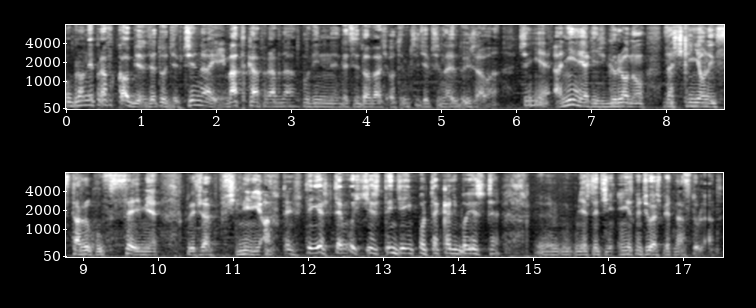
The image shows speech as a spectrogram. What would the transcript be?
obrony praw kobiet, że to dziewczyna, jej matka, prawda, powinny decydować o tym, czy dziewczyna jest dojrzała, czy nie, a nie jakieś grono zaślinionych staruchów w Sejmie, które się tak ślini, a ty, ty jeszcze musisz tydzień poczekać, bo jeszcze, jeszcze ci nie skończyłaś 15 lat.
